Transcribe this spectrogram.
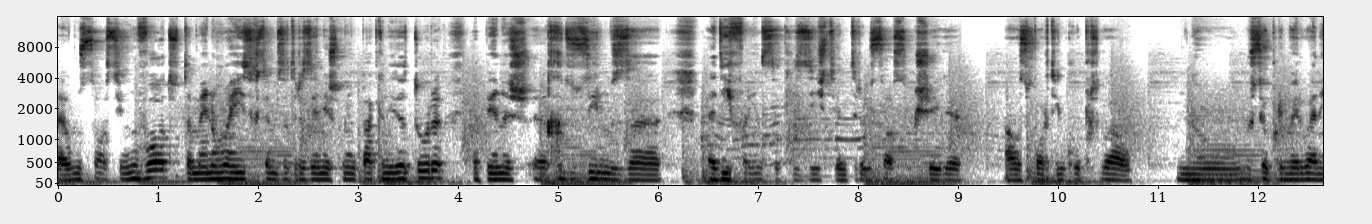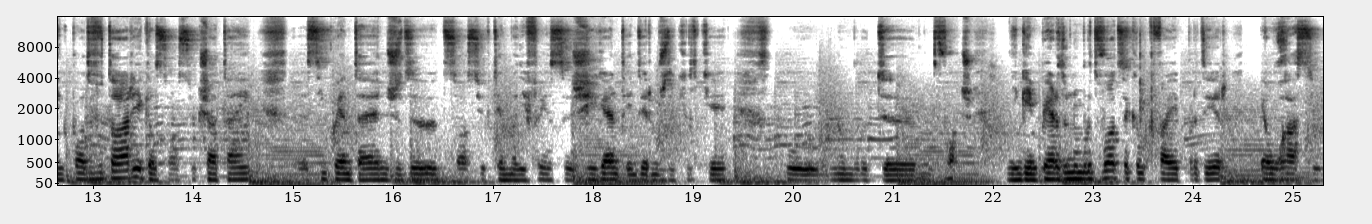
um sócio, um voto. Também não é isso que estamos a trazer neste momento para a candidatura, apenas uh, reduzirmos a, a diferença que existe entre o sócio que chega ao Sporting Clube Portugal no, no, seu primeiro ano em que pode votar e aquele sócio que já tem 50 eh, anos de, de, sócio que tem uma diferença gigante em termos daquilo que é o número de, de, votos. Ninguém perde o número de votos, aquilo que vai perder é o rácio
